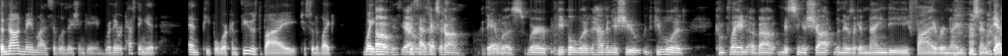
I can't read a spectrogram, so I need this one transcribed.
the non-mainline civilization game where they were testing it and people were confused by just sort of like wait Oh this, yeah, this has like XCOM, I think yeah. it was where people would have an issue. People would complain about missing a shot when there's like a 95 or 90 percent Yeah.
